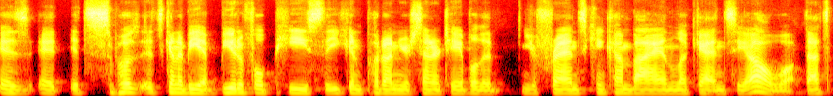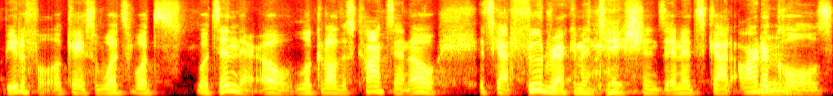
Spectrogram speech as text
is it, it's supposed it's going to be a beautiful piece that you can put on your center table that your friends can come by and look at and see. Oh, well, that's beautiful. Okay, so what's what's what's in there? Oh, look at all this content. Oh, it's got food recommendations and it's got mm. articles,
